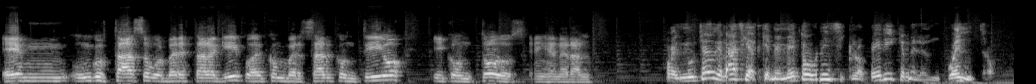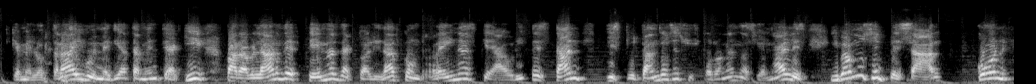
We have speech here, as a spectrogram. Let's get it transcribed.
Es un gustazo volver a estar aquí, poder conversar contigo y con todos en general. Pues muchas gracias, que me meto a una enciclopedia y que me lo encuentro, que me lo traigo inmediatamente aquí para hablar de temas de actualidad con reinas que ahorita están disputándose sus coronas nacionales. Y vamos a empezar con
